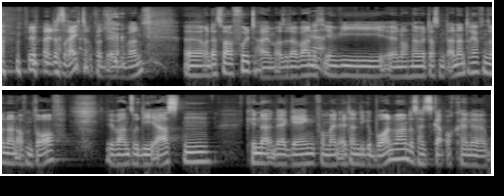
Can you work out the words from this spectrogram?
haben will, weil das reicht doch dann irgendwann. Äh, und das war Fulltime. Also da war nicht ja. irgendwie äh, noch das mit anderen Treffen, sondern auf dem Dorf. Wir waren so die ersten Kinder in der Gang von meinen Eltern, die geboren waren. Das heißt, es gab auch keine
